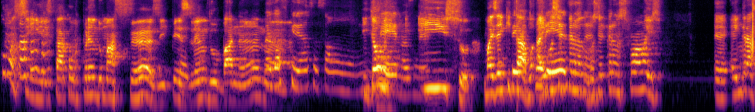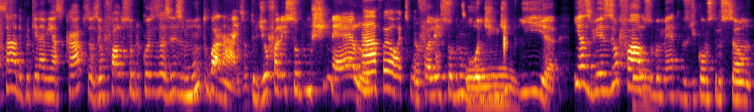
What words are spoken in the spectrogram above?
Como assim? Ele está comprando maçãs e pesando banana. Mas as crianças são Então, ingênuas, né? Isso, mas aí que Tem tá. a Aí você, pureza, né? você transforma isso. É, é engraçado porque nas minhas cápsulas eu falo sobre coisas às vezes muito banais. Outro dia eu falei sobre um chinelo. Ah, foi ótimo. Eu falei sobre um Sim. rodinho de pia. E às vezes eu falo sobre métodos de construção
